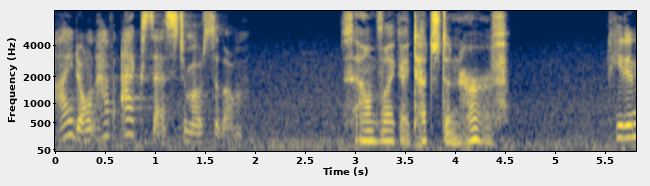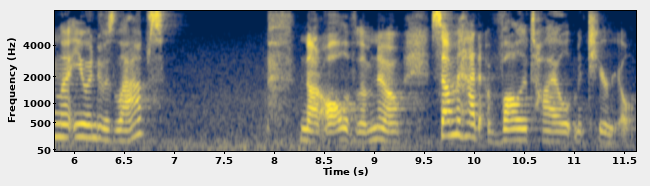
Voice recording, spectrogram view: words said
I don't have access to most of them. Sounds like I touched a nerve. He didn't let you into his labs? Not all of them, no. Some had volatile material.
